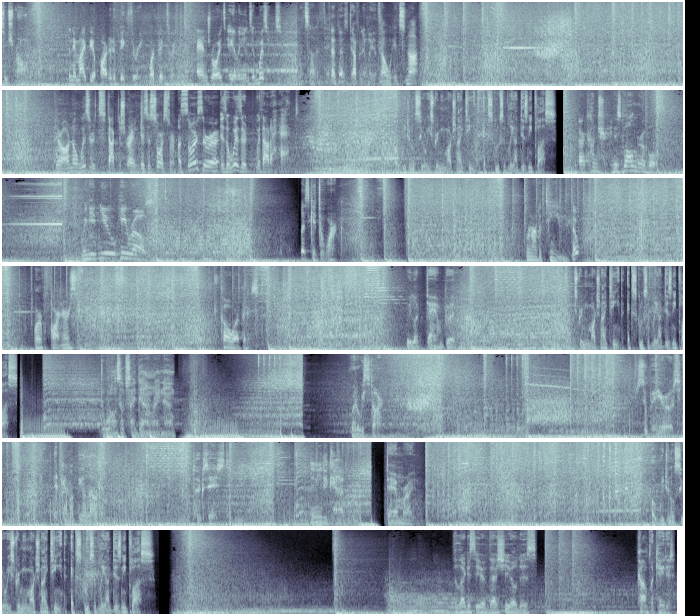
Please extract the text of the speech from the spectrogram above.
Too strong. And they might be a part of the big three. What big three? Androids, aliens, and wizards. That's not a thing. That, that's definitely a thing. No, it's not. There are no wizards. Doctor Strange. Is a sorcerer. a sorcerer is a wizard without a hat. Original series streaming March 19th. Exclusively on Disney Plus. Our country is vulnerable. We need new heroes. Let's get to work. We're not a team. Nope. We're partners. Co-workers. We look damn good. Streaming March 19th. Exclusively on Disney Plus. The world's upside down right now. Where do we start? Superheroes that cannot be allowed to exist. They need a cap. Damn right. Original series streaming March 19th. Exclusively on Disney Plus. The legacy of that shield is complicated.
